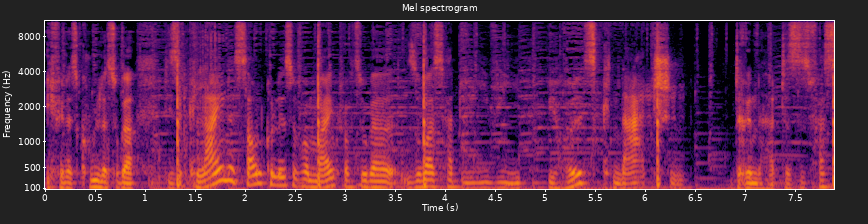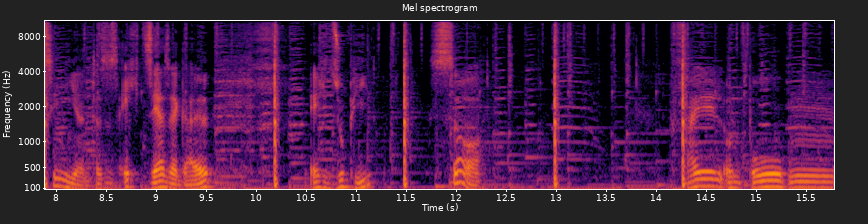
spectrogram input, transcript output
Ich finde es das cool, dass sogar diese kleine Soundkulisse von Minecraft sogar sowas hat wie, wie, wie Holzknatschen drin hat. Das ist faszinierend. Das ist echt sehr, sehr geil. Echt supi. So, Pfeil und Bogen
